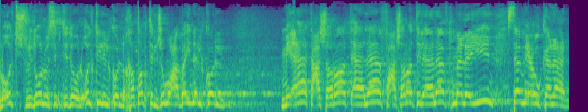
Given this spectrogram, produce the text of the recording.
ما قلتش لدول وسبت دول قلت للكل خطبت الجمعة بين الكل. مئات عشرات آلاف عشرات الآلاف ملايين سمعوا كلام.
